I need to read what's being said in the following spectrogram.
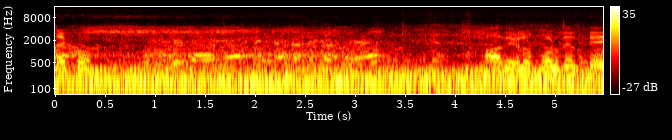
ਦੇਖੋ। ਆਹ ਦੇਖ ਲਓ, ਪੁਲ ਦੇ ਉੱਤੇ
